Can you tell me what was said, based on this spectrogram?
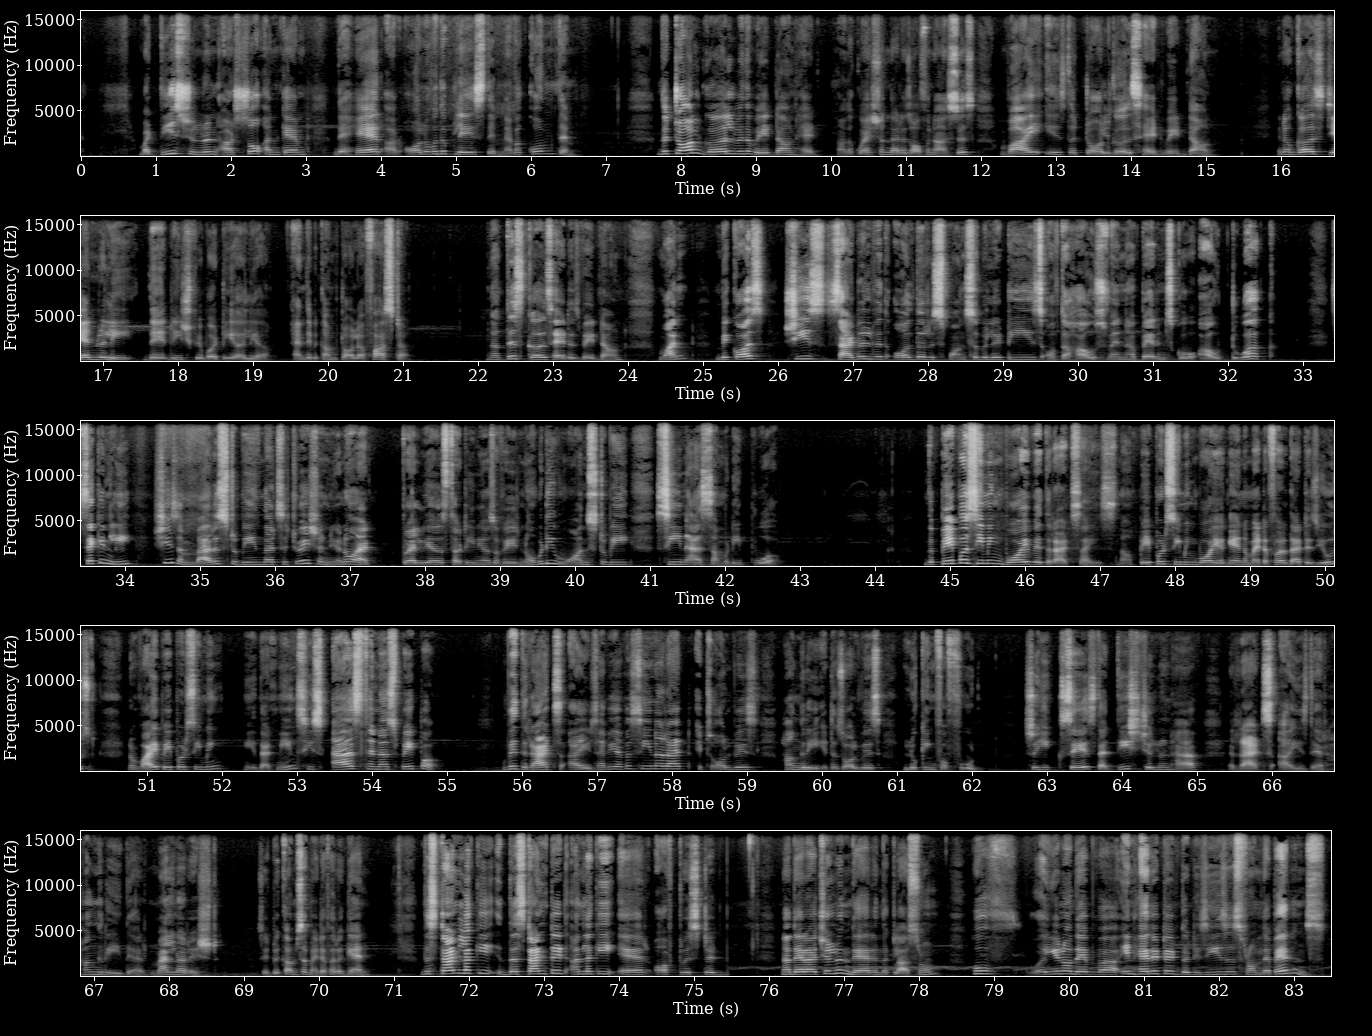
But these children are so unkempt, their hair are all over the place, they've never combed them. The tall girl with a weighed down head. Now, the question that is often asked is why is the tall girl's head weighed down? You know, girls generally they reach puberty earlier and they become taller faster. Now, this girl's head is weighed down. One, because she's saddled with all the responsibilities of the house when her parents go out to work. Secondly, she's embarrassed to be in that situation. You know, at 12 years, 13 years of age, nobody wants to be seen as somebody poor. The paper seeming boy with rat's eyes. Now, paper seeming boy again a metaphor that is used. Now, why paper seeming? That means he's as thin as paper with rat's eyes. Have you ever seen a rat? It's always hungry, it is always looking for food. So, he says that these children have rat's eyes. They are hungry, they are malnourished. So, it becomes a metaphor again the lucky the stunted unlucky heir of twisted now there are children there in the classroom who you know they've uh, inherited the diseases from their parents.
